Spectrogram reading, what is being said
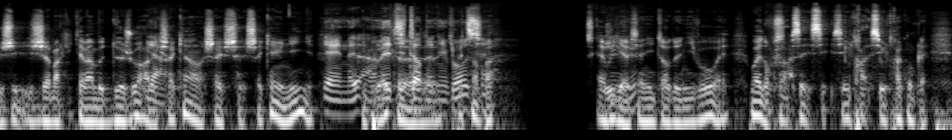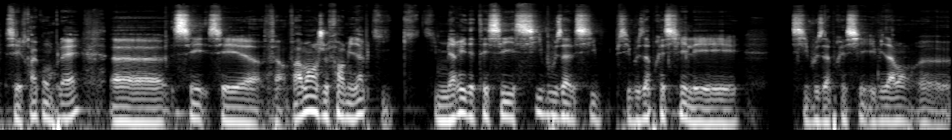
j'ai remarqué qu'il y avait un mode deux joueurs Il y a- avec chacun cha- cha- chacun une ligne. Il y a une- un être, éditeur de niveau aussi. sympa. Que Ah oui, il y a aussi un éditeur de niveau, ouais. Ouais, donc enfin, c'est ultra, complet. C'est ultra complet. Euh, c'est euh, enfin, vraiment un jeu formidable qui, qui, qui mérite d'être essayé si vous, avez, si, si vous appréciez les. Si vous appréciez évidemment euh,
